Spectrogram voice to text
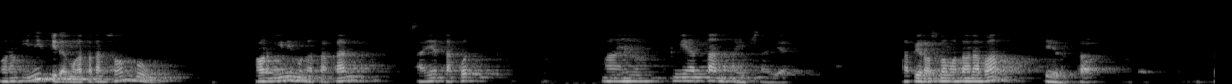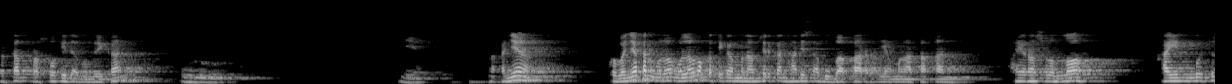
Orang ini tidak mengatakan sombong. Orang ini mengatakan saya takut kelihatan aib saya. Tapi Rasulullah mengatakan apa? Irta. Tetap Rasul tidak memberikan ulu. Iya. Makanya kebanyakan ulama-ulama ketika menafsirkan hadis Abu Bakar yang mengatakan, "Hai Rasulullah, kainku itu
